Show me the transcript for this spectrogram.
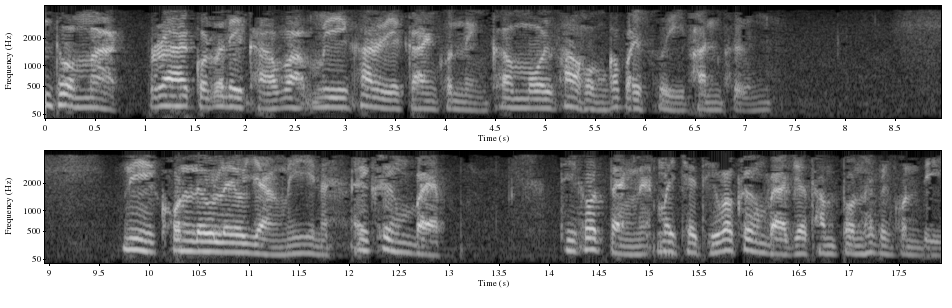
ำท่วมมาก ปรากฏว่าได้ข่าวว่ามีข้าราชการคนหนึ่งขโมยผ้าห่มเข้าไปสี่พันผืน นี่คนเร็วๆอย่างนี้นะไอ้เครื่องแบบ ที่เขาแต่งเนี่ย ไม่ใช่ถือว่าเครื่องแบบจะทำตนให้เป็นคนดี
